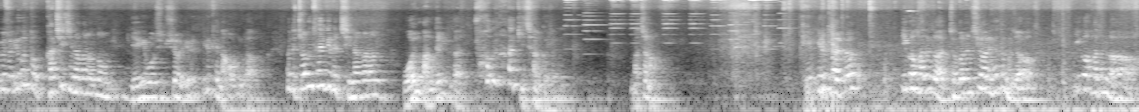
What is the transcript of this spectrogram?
그래서 이것도 같이 지나가는 놈 얘기해 보십시오. 이렇게, 이렇게 나오는 거야. 근데 점 세 개를 지나가는 원 만들기가 존나 귀찮거든. 맞잖아. 이- 이렇게 할까? 이거 하든가 저번에 시간에 했던 거죠. 이거 하든가.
